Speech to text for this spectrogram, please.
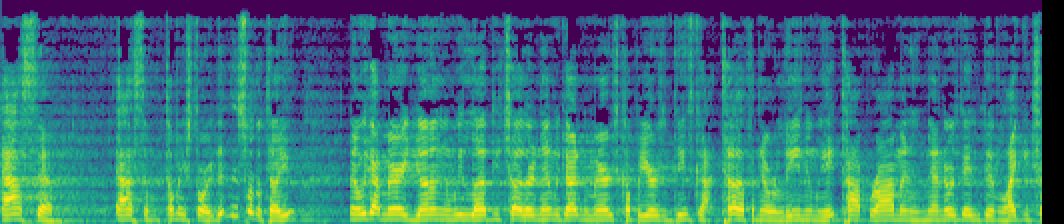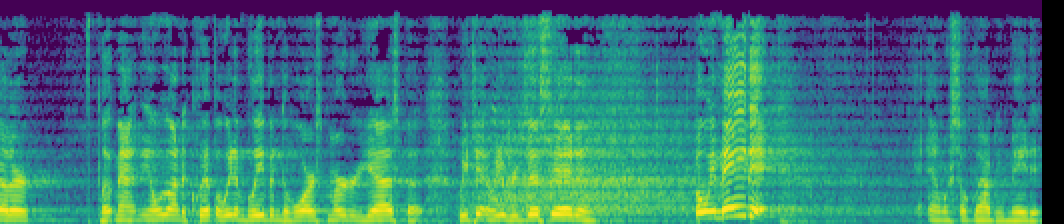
Ask them. Ask them. Tell me your story. This is what they'll tell you. Man, we got married young and we loved each other, and then we got into marriage a couple years and things got tough and they were lean and we ate top ramen and man, there was days we didn't like each other. But man, you know, we wanted to quit, but we didn't believe in divorce, murder, yes, but we didn't, we resisted and but we made it. And we're so glad we made it.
